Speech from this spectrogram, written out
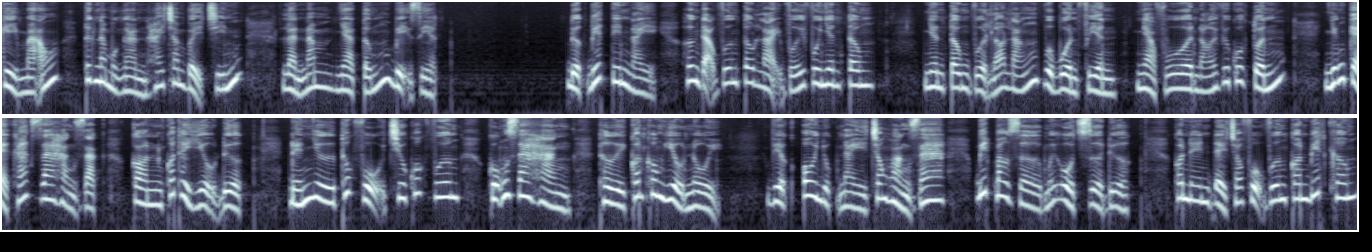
Kỷ Mão, tức năm 1279, là năm nhà Tống bị diệt. Được biết tin này, Hưng Đạo Vương tâu lại với vua Nhân Tông. Nhân Tông vừa lo lắng vừa buồn phiền, nhà vua nói với Quốc Tuấn, những kẻ khác ra hàng giặc còn có thể hiểu được, đến như thúc phụ chiêu quốc vương cũng ra hàng, thời con không hiểu nổi việc ô nhục này trong hoàng gia biết bao giờ mới gột rửa được, có nên để cho phụ vương con biết không?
